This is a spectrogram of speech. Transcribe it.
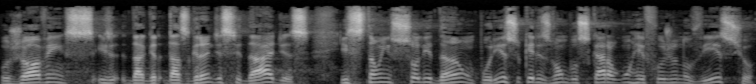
Os jovens das grandes cidades estão em solidão, por isso que eles vão buscar algum refúgio no vício.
